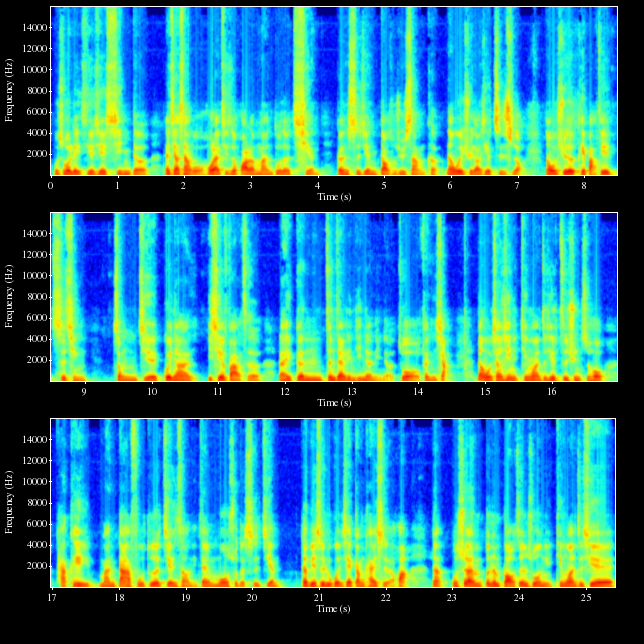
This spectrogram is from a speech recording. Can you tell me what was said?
我所累积的一些心得，再加上我后来其实花了蛮多的钱跟时间到处去上课，那我也学到一些知识哦，那我觉得可以把这些事情。总结归纳一些法则来跟正在聆听的你呢做分享。那我相信你听完这些资讯之后，它可以蛮大幅度的减少你在摸索的时间。特别是如果你现在刚开始的话，那我虽然不能保证说你听完这些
